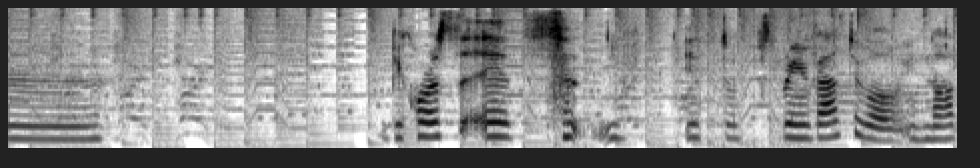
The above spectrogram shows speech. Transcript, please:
Mm, because it's it's the spring festival, not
